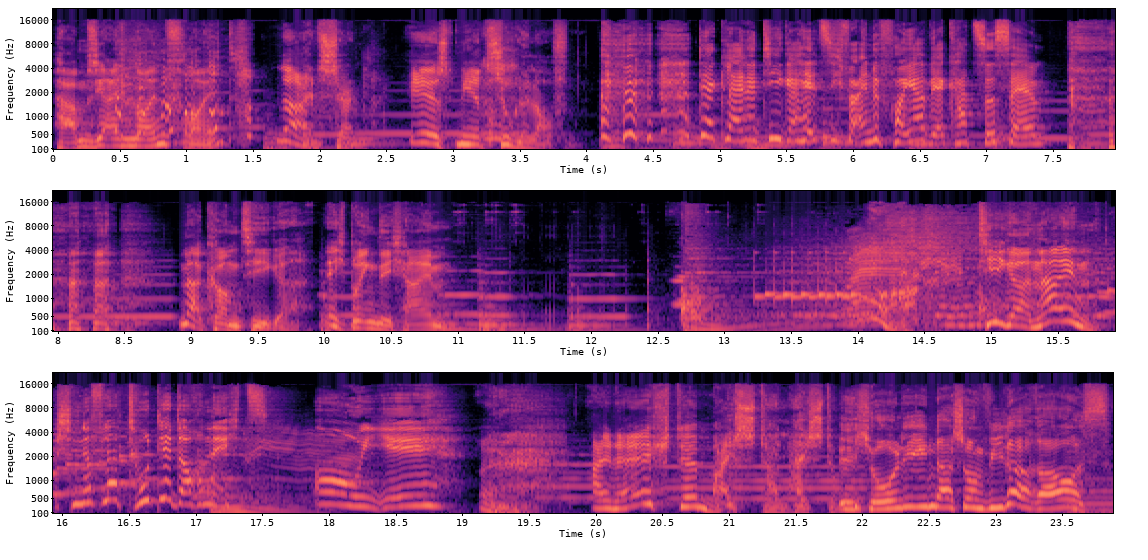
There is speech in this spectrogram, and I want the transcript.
Haben Sie einen neuen Freund? Nein, Sam. Er ist mir zugelaufen. Der kleine Tiger hält sich für eine Feuerwehrkatze, Sam. Na komm, Tiger. Ich bring dich heim. Tiger, nein! Schnüffler tut dir doch nichts. Oh je. Eine echte Meisterleistung. Ich hole ihn da schon wieder raus.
